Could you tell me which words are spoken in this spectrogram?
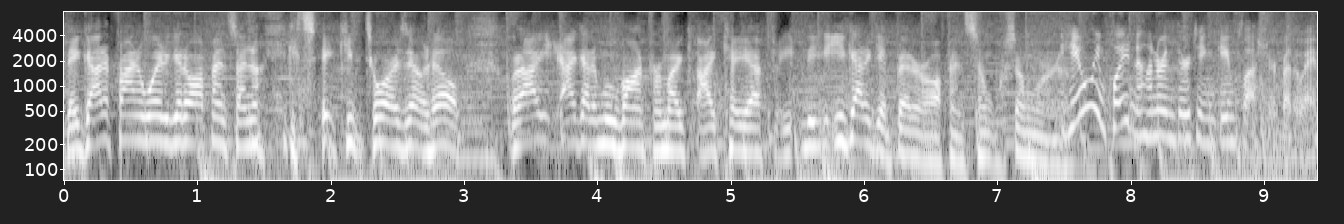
they got to find a way to get offense. I know you can say keep Torres, that would help. But I, I got to move on from Mike IKF. You got to get better offense somewhere. He only played in 113 games last year, by the way.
